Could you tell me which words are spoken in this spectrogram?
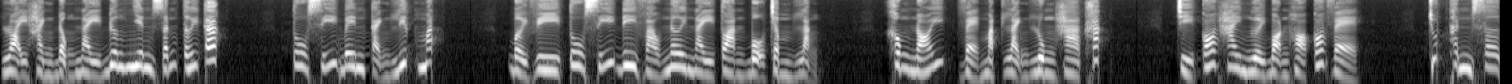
Loại hành động này đương nhiên dẫn tới các tu sĩ bên cạnh liếc mắt. Bởi vì tu sĩ đi vào nơi này toàn bộ trầm lặng. Không nói, vẻ mặt lạnh lùng hà khắc. Chỉ có hai người bọn họ có vẻ. Chút thân sơ.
